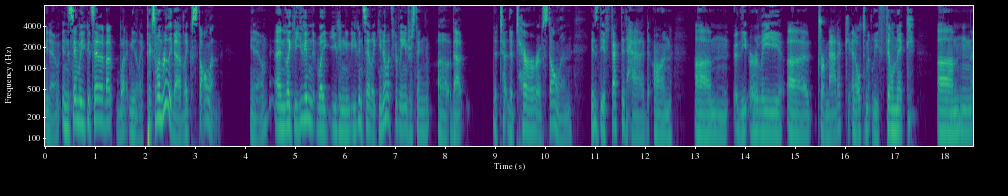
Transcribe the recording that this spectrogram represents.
you know in the same way you could say that about what i mean like pick someone really bad like stalin you know and like you can like you can you can say like you know what's really interesting uh, about the ter- the terror of stalin is the effect it had on um the early uh dramatic and ultimately filmic um,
